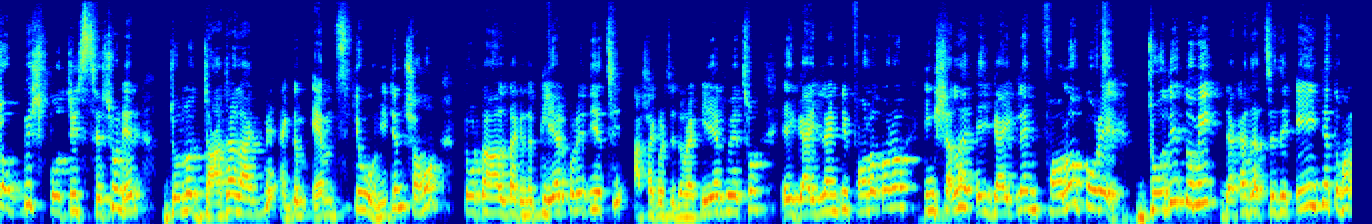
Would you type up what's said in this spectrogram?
চব্বিশ পঁচিশ সেশনের জন্য যা যা লাগবে, একদম এমসিকিউ রিটেন সহ টোটালটা কিন্তু ক্লিয়ার করে দিয়েছি। আশা করছি তোমরা ক্লিয়ার হয়েছো। এই গাইডলাইনটি ফলো করো। ইনশাল্লাহ এই গাইডলাইন ফলো করে যদি তুমি দেখা যাচ্ছে যে এই যে তোমার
